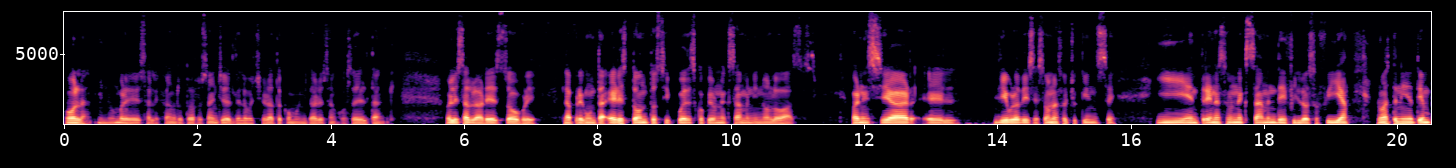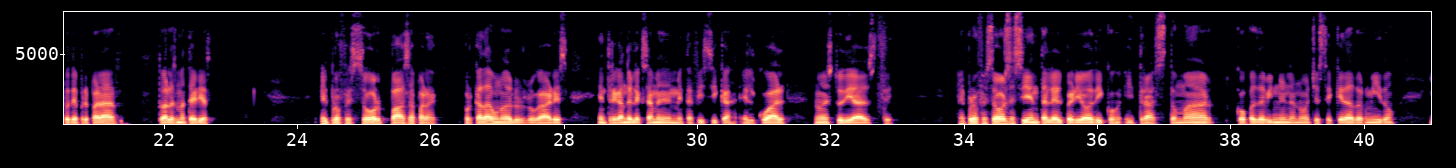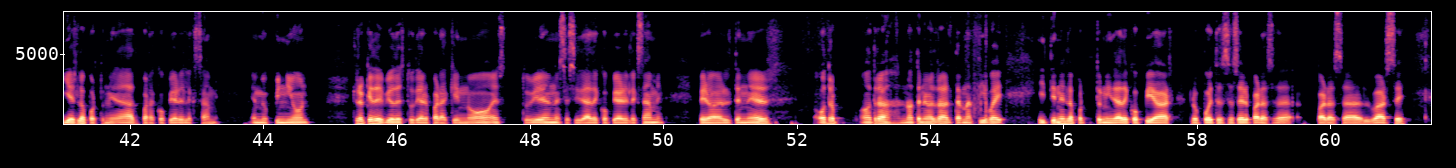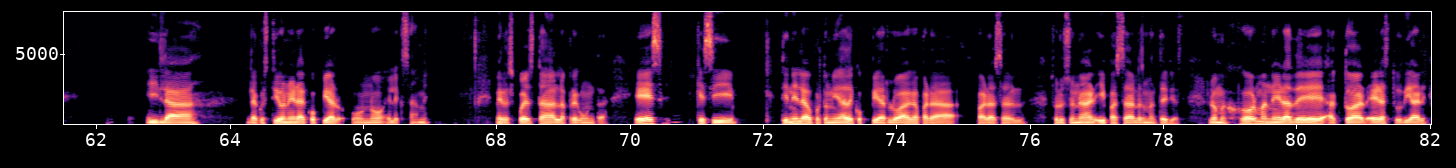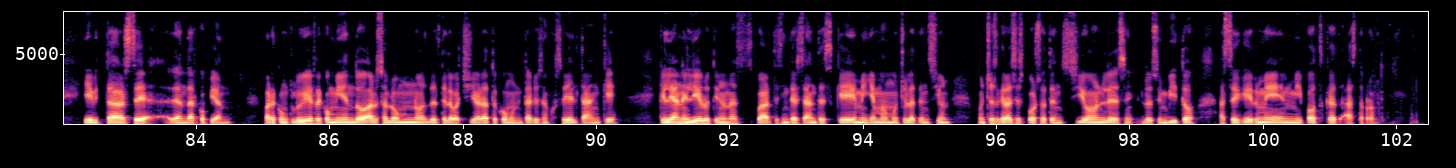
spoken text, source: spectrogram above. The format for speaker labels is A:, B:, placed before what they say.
A: Hola, mi nombre es Alejandro Torres Sánchez del Bachillerato Comunitario San José del Tanque. Hoy les hablaré sobre la pregunta ¿Eres tonto si puedes copiar un examen y no lo haces? Para iniciar el libro dice son las 8.15 y entrenas un examen de filosofía, no has tenido tiempo de preparar todas las materias. El profesor pasa para, por cada uno de los lugares entregando el examen de metafísica, el cual no estudiaste. El profesor se sienta, lee el periódico y tras tomar copas de vino en la noche se queda dormido y es la oportunidad para copiar el examen. En mi opinión, creo que debió de estudiar para que no tuviera necesidad de copiar el examen, pero al tener otra otra no tener otra alternativa y y tienes la oportunidad de copiar, lo puedes hacer para, para salvarse. Y la, la cuestión era copiar o no el examen. Mi respuesta a la pregunta es que si tiene la oportunidad de copiar, lo haga para, para solucionar y pasar las materias. La mejor manera de actuar era estudiar y evitarse de andar copiando. Para concluir, recomiendo a los alumnos del Telebachillerato Comunitario San José del Tanque que lean el libro. Tiene unas partes interesantes que me llaman mucho la atención. Muchas gracias por su atención. Les los invito a seguirme en mi podcast. Hasta pronto.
